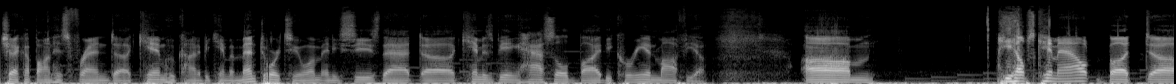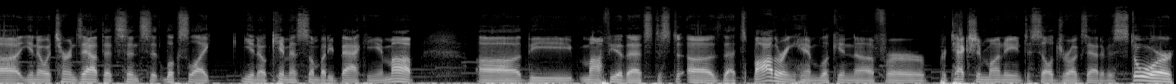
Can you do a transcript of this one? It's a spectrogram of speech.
check up on his friend uh, Kim, who kind of became a mentor to him, and he sees that uh, Kim is being hassled by the Korean mafia. Um, he helps Kim out, but uh, you know it turns out that since it looks like you know Kim has somebody backing him up, uh, the mafia that's just, uh, that's bothering him, looking uh, for protection money to sell drugs out of his store,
